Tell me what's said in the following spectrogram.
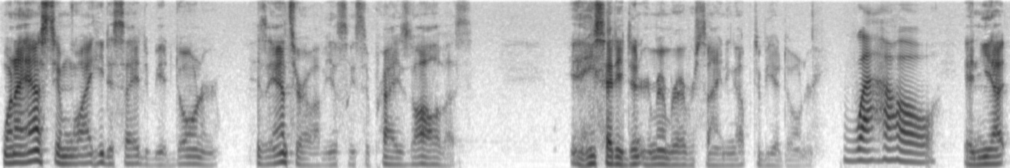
when I asked him why he decided to be a donor, his answer obviously surprised all of us. He said he didn't remember ever signing up to be a donor, Wow. and yet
